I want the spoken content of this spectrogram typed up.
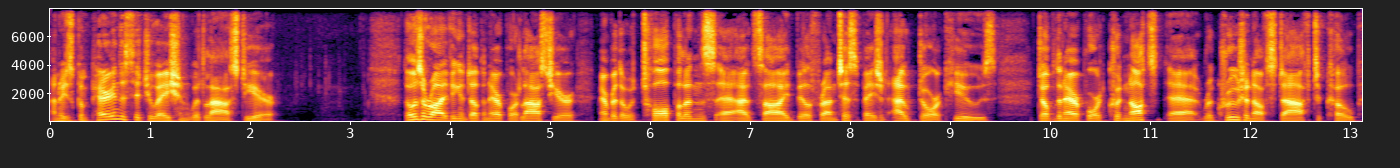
And he's comparing the situation with last year. Those arriving in Dublin Airport last year, remember there were tarpaulins uh, outside built for anticipated outdoor queues. Dublin Airport could not uh, recruit enough staff to cope,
